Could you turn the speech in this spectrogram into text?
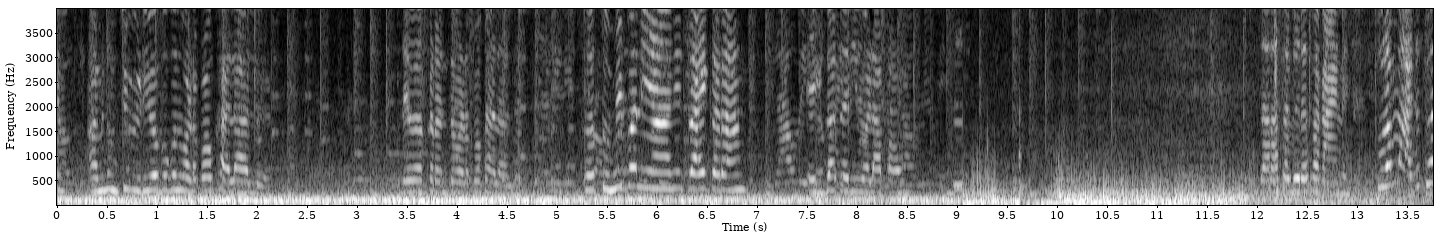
आम्ही तुमची व्हिडिओ बघून वडापाव खायला आलोय. देवाकरांचा वडापाव खायला आलोय. सो तुम्ही पण या आणि ट्राय करा. एकदा तरी वडापाव. जरासा बिरासा काय नाही. तुला माझ्यातला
